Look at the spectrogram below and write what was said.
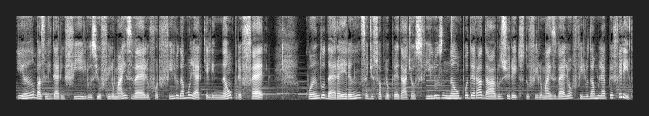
e ambas lhe derem filhos, e o filho mais velho for filho da mulher que ele não prefere, quando der a herança de sua propriedade aos filhos, não poderá dar os direitos do filho mais velho ao filho da mulher preferida,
